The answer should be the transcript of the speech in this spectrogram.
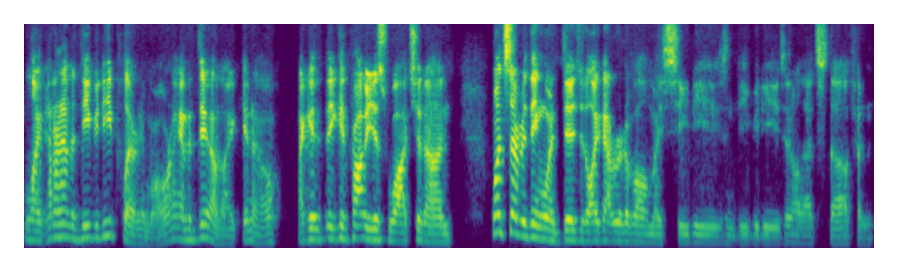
I'm like, I don't have a DVD player anymore. What am I gonna do? I'm like, you know, I could they could probably just watch it on. Once everything went digital, I got rid of all my CDs and DVDs and all that stuff, and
